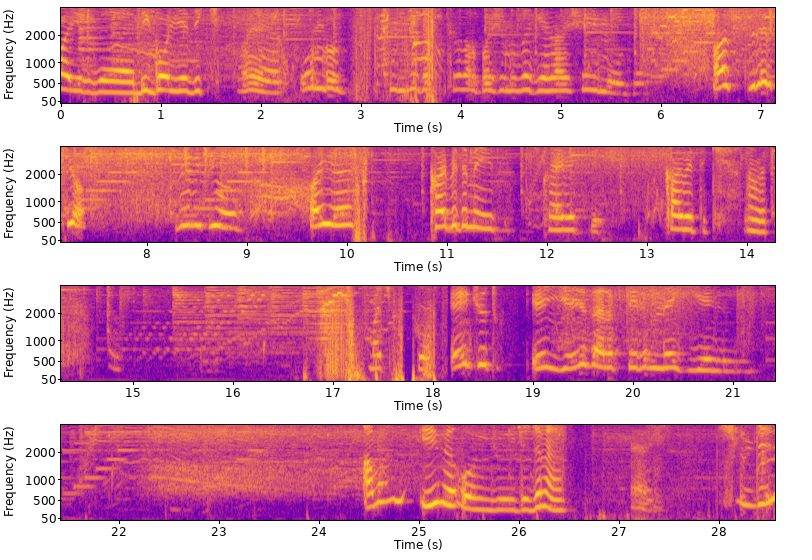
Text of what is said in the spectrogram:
hayır be bir gol yedik. Hayır. 14. dakikalar başımıza gelen şey mi olacak? Az süre bitiyor. Ne bitiyor? Hayır. Kaybedemeyiz. Kaybettik. Kaybettik. Evet. Maç bitti. En kötü, en yeni karakterim ne yenildim? Ama iyi bir oyuncuydu değil mi? Evet. Şimdi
